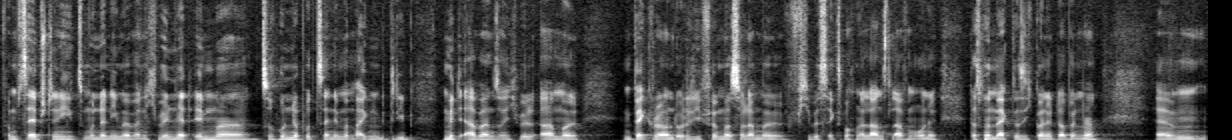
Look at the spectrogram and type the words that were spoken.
vom Selbstständigen zum Unternehmer werden. Ich will nicht immer zu 100% in meinem eigenen Betrieb mitarbeiten, sondern ich will einmal im Background oder die Firma soll einmal vier bis sechs Wochen allein laufen, ohne dass man merkt, dass ich gar nicht da bin. Ne? Ähm,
